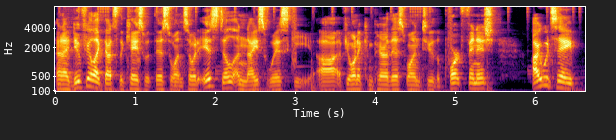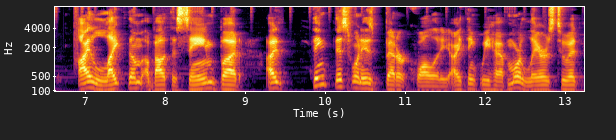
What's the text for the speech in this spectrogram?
And I do feel like that's the case with this one, so it is still a nice whiskey. Uh, if you want to compare this one to the port finish, I would say I like them about the same, but I think this one is better quality. I think we have more layers to it.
